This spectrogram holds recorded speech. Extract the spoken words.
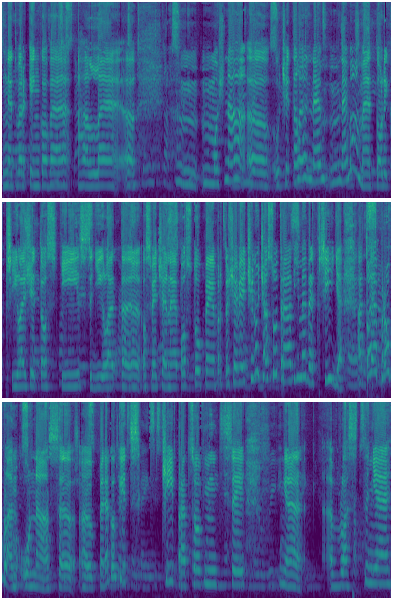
networkingové, ale uh, možná uh, učitele ne, nemáme tolik příležitostí sdílet uh, osvědčené postupy, protože většinu času trávíme ve třídě. A to je problém u nás. Pedagogičtí pracovníci vlastně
